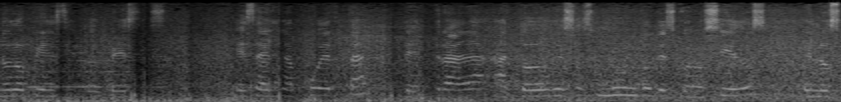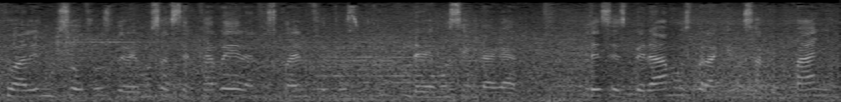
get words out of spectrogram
no lo piensen dos veces esa es la puerta de entrada a todos esos mundos desconocidos en los cuales nosotros debemos hacer carrera, en los cuales nosotros debemos indagar. Les esperamos para que nos acompañen,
